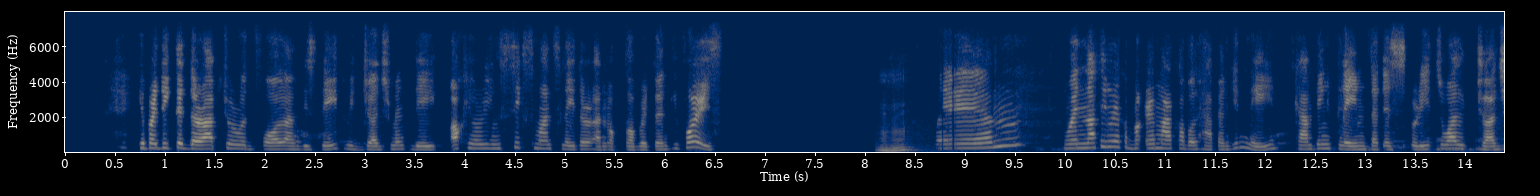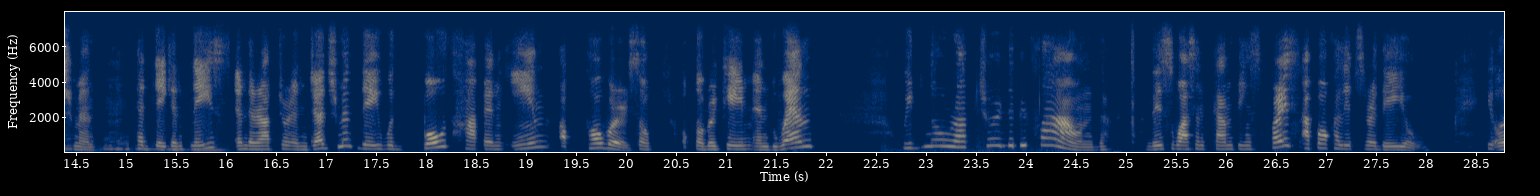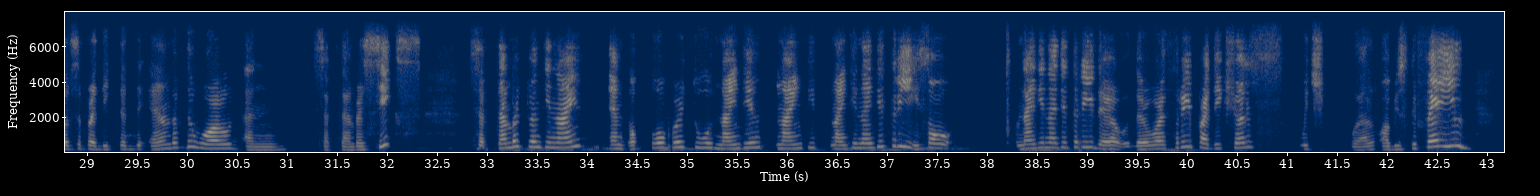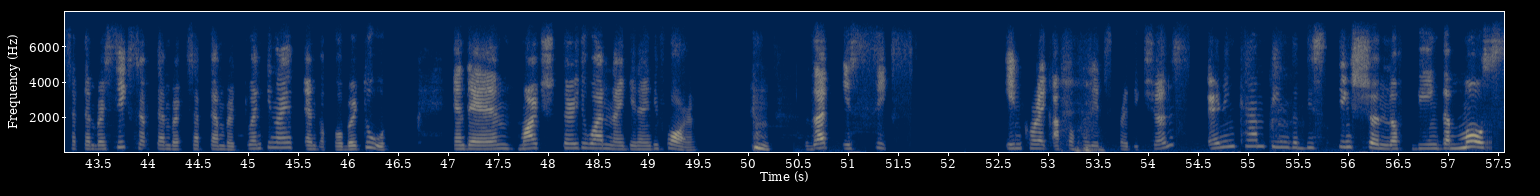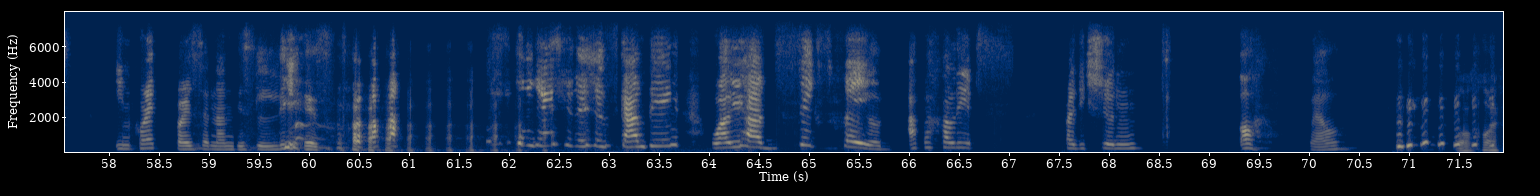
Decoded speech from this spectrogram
He predicted the rapture would fall on this date with Judgment Day occurring six months later on October 21st. Mm-hmm. When when nothing rec- remarkable happened in May, Camping claimed that a spiritual judgment had taken place and the rapture and Judgment Day would both happen in October. So October came and went with no rapture to be found. This wasn't Camping's first apocalypse rodeo. He also predicted the end of the world on September 6, September 29th, and October 2, 1990, 1993. So 1993, there, there were three predictions, which, well, obviously failed. September 6, September, September 29th, and October 2. And then March 31, 1994. that is six incorrect apocalypse predictions, earning Camping the distinction of being the most incorrect person on this list. Congratulations, Camping! While you had six failed apocalypse prediction, oh, well.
